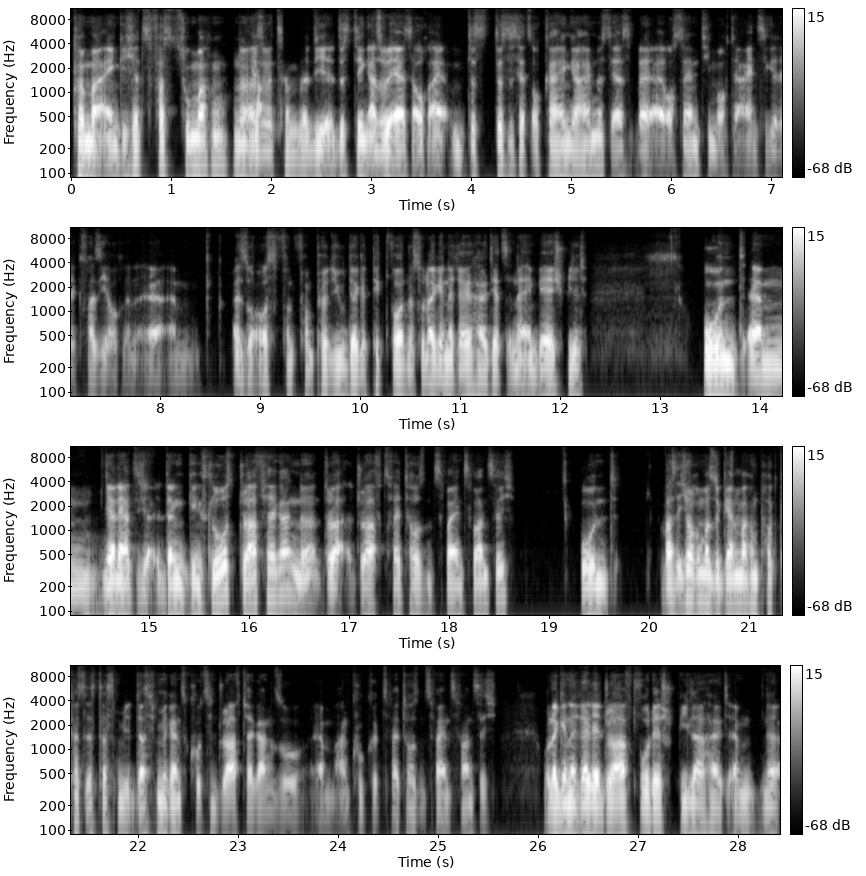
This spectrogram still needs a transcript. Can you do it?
können wir eigentlich jetzt fast zumachen. Ne? Also ja. jetzt haben wir die, das Ding, also er ist auch, das, das ist jetzt auch kein Geheimnis, er ist bei, aus seinem Team auch der Einzige, der quasi auch, äh, ähm, also aus von, von Purdue, der gepickt worden ist oder generell halt jetzt in der NBA spielt. Und ähm, ja, der hat sich, dann ging es los, Draftjahrgang, ne? Dra Draft 2022. Und was ich auch immer so gerne mache im Podcast, ist, dass, mir, dass ich mir ganz kurz den Draftjahrgang so ähm, angucke, 2022. Oder generell der Draft, wo der Spieler halt, ähm, ne,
